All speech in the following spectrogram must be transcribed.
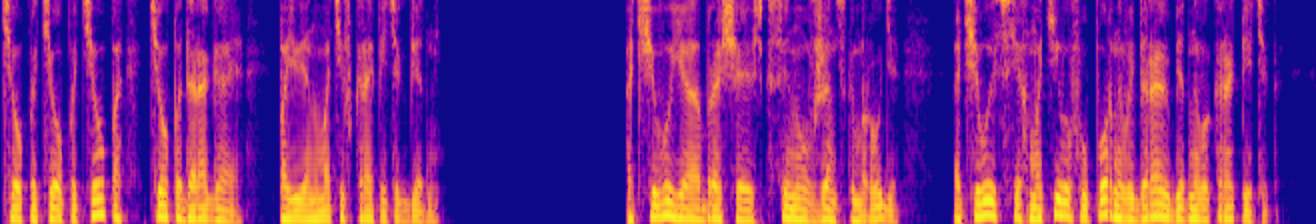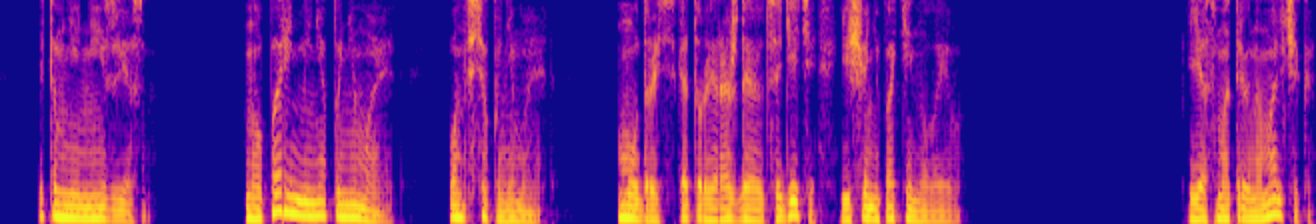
«Тёпа, Тёпа, Тёпа, Тёпа, дорогая», пою я на мотив «Карапетик бедный». Отчего я обращаюсь к сыну в женском роде – отчего из всех мотивов упорно выбираю бедного карапетика. Это мне неизвестно. Но парень меня понимает, он все понимает. Мудрость, с которой рождаются дети, еще не покинула его. Я смотрю на мальчика,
